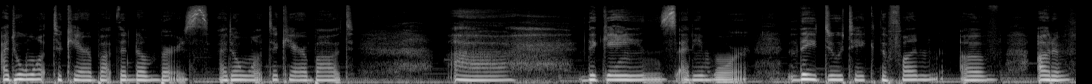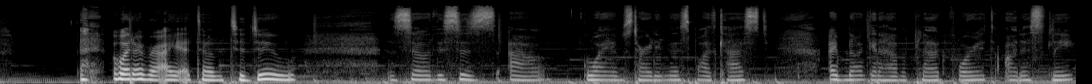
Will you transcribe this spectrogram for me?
I don't want to care about the numbers. I don't want to care about uh, the gains anymore. They do take the fun of out of whatever I attempt to do. So this is uh, why I'm starting this podcast. I'm not gonna have a plan for it, honestly.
